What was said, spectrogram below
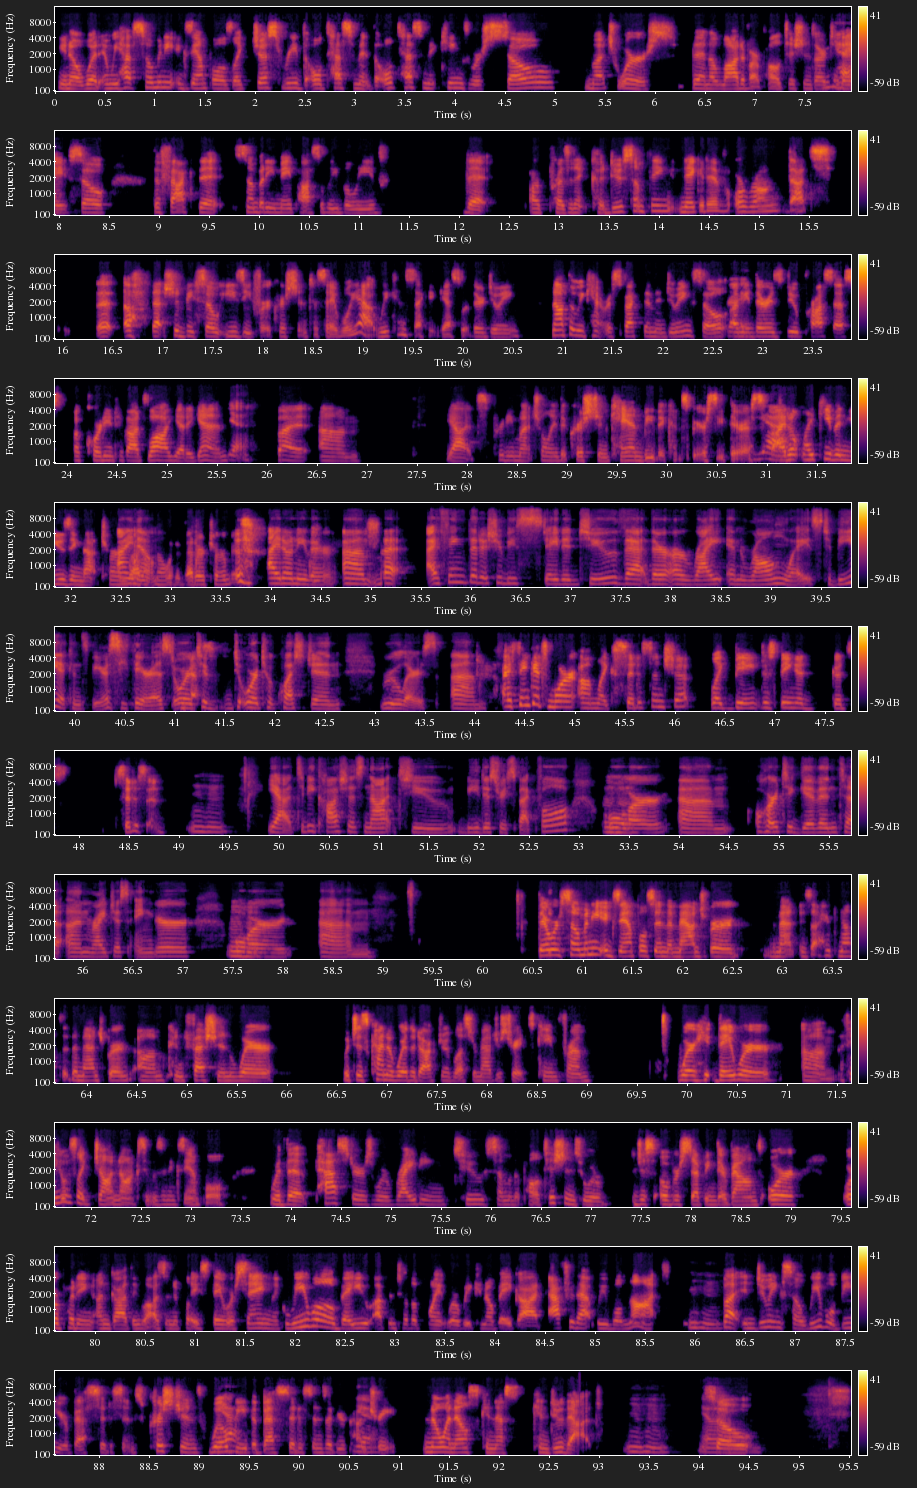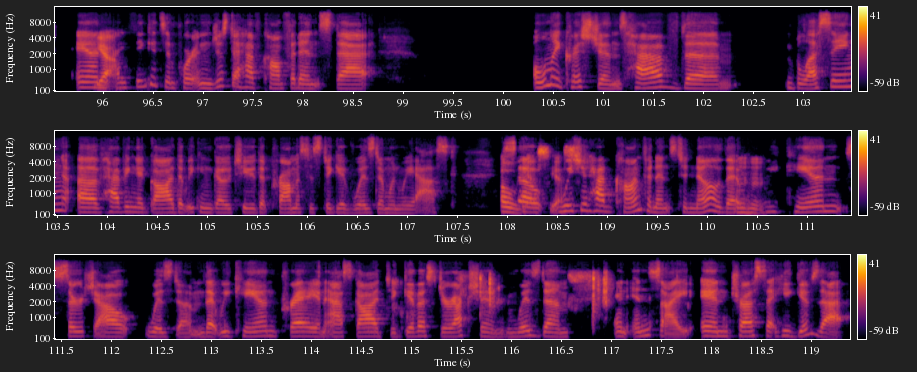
you know, would. And we have so many examples. Like just read the Old Testament. The Old Testament kings were so much worse than a lot of our politicians are today. Yeah. So the fact that somebody may possibly believe that our president could do something negative or wrong, that's that that should be so easy for a Christian to say, well, yeah, we can second guess what they're doing. Not that we can't respect them in doing so. Right. I mean, there is due process according to God's law yet again. Yeah. But um, yeah, it's pretty much only the Christian can be the conspiracy theorist. Yeah. I don't like even using that term. I, I don't know what a better term is. I don't either. Um, but I think that it should be stated too that there are right and wrong ways to be a conspiracy theorist or yes. to, to, or to question rulers. Um, I think it's more um, like citizenship, like being just being a good citizen. Mm-hmm. Yeah, to be cautious not to be disrespectful mm-hmm. or um, or to give into unrighteous anger mm-hmm. or um, there were so many examples in the Magdeburg the is that how you pronounce it the Magdeburg um, Confession where which is kind of where the doctrine of lesser magistrates came from where he, they were um, I think it was like John Knox it was an example where the pastors were writing to some of the politicians who were just overstepping their bounds or or putting ungodly laws into place they were saying like we will obey you up until the point where we can obey god after that we will not mm-hmm. but in doing so we will be your best citizens christians will yeah. be the best citizens of your country. No one else can can do that mm-hmm. yeah, so and yeah. i think it's important just to have confidence that only christians have the blessing of having a god that we can go to that promises to give wisdom when we ask Oh, so yes, yes. we should have confidence to know that mm-hmm. we can search out wisdom, that we can pray and ask God to give us direction and wisdom and insight and trust that He gives that.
